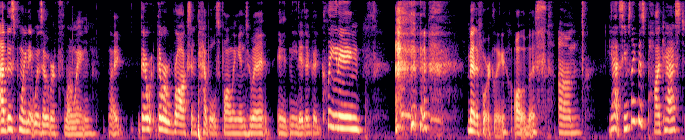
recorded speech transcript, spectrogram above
at this point, it was overflowing. Like, there, there were rocks and pebbles falling into it. It needed a good cleaning. Metaphorically, all of this. Um, yeah, it seems like this podcast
